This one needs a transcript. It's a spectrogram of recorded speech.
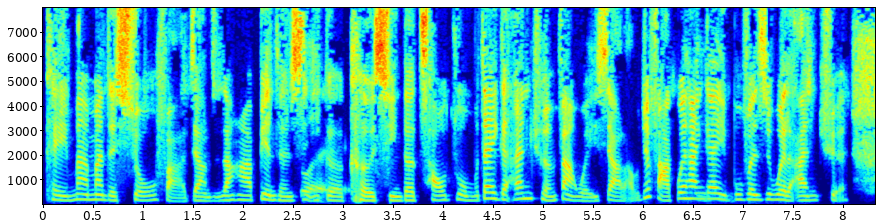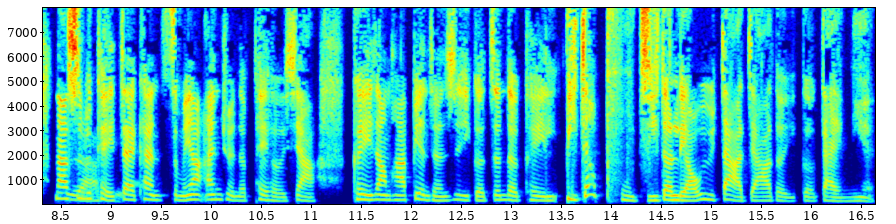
可以慢慢的修法，这样子让它变成是一个可行的操作。我们在一个安全范围下啦，我觉得法规它应该一部分是为了安全，那是不是可以再看怎么样安全的配合下，可以让它变成是一个真的可以比较普及的疗愈大家的一个概念？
